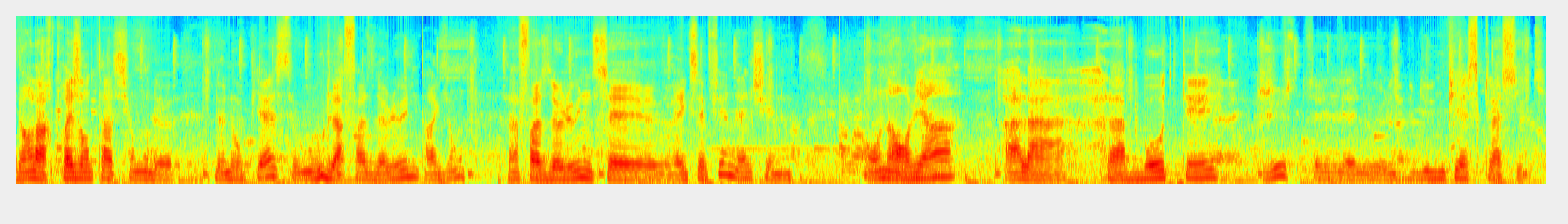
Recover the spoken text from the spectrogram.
dans la représentation de, de nos pièces ou de la phase de lune, par exemple, la phase de lune, c'est euh, exceptionnel chez nous. On en revient à la, à la beauté juste d'une pièce classique.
